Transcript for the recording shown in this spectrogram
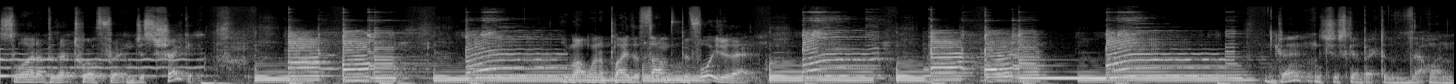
slide up to that 12th fret and just shake it. You might want to play the thumb before you do that. Let's just go back to that one.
